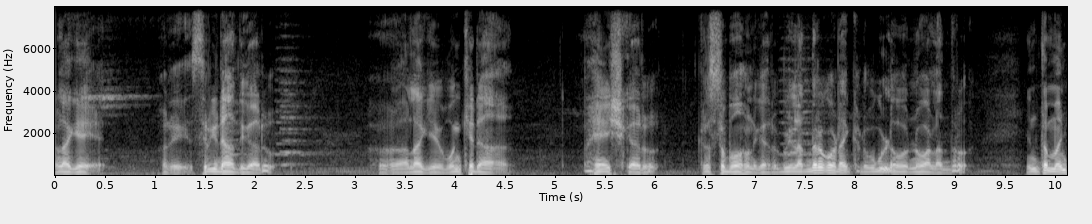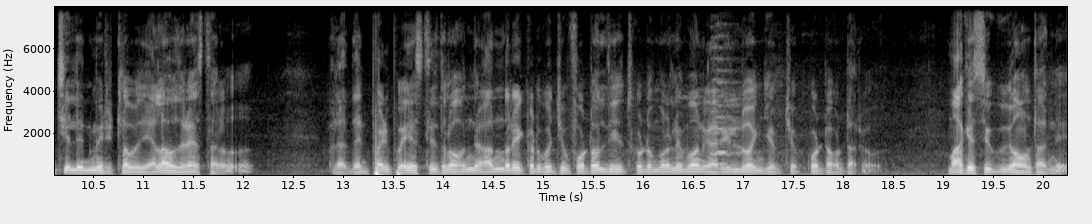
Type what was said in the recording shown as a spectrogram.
అలాగే మరి శ్రీనాథ్ గారు అలాగే వంకెన మహేష్ గారు కృష్ణమోహన్ గారు వీళ్ళందరూ కూడా ఇక్కడ ఊళ్ళో ఉన్న వాళ్ళందరూ ఇంత మంచి ఇల్లుని మీరు ఇట్లా ఎలా వదిలేస్తారు? మరి దాన్ని పడిపోయే స్థితిలో ఉంది అందరూ ఇక్కడికి వచ్చి ఫోటోలు తీయించుకుంటూ మురళీమోహన్ గారు ఇల్లు అని చెప్పి చెప్పుకుంటూ ఉంటారు. మాకే సిగ్గుగా ఉంటుంది.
